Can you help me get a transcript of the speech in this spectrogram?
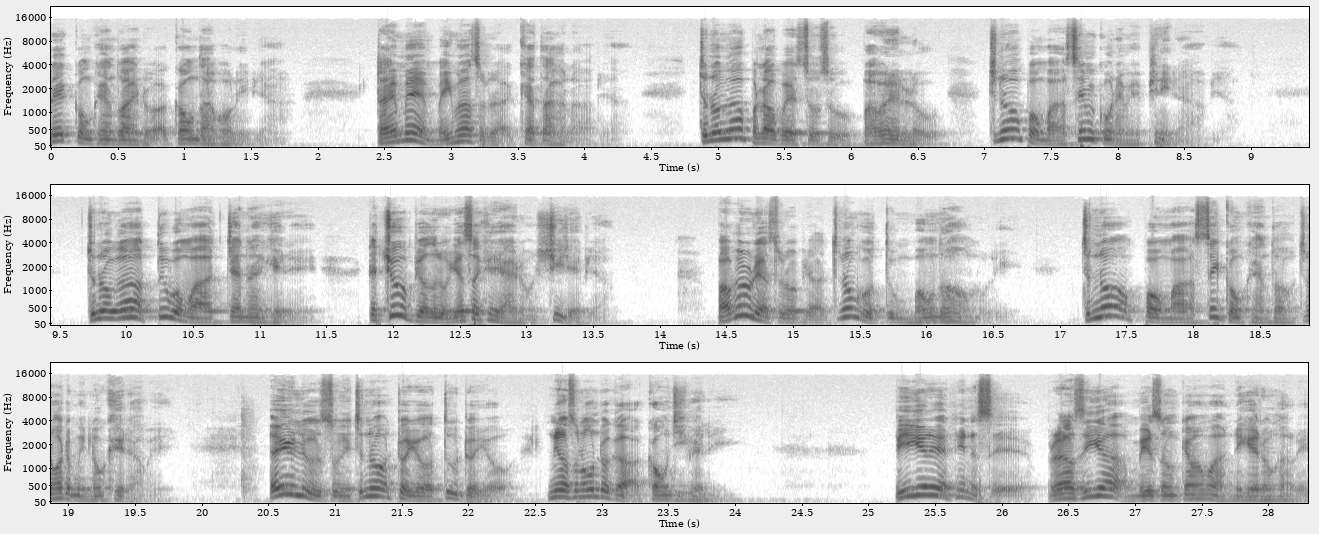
လည်းကုန်ခန်းသွားရင်တော့အကောင်းသားပေါ့လေဗျာဒါပေမဲ့မိမဆိုတာအခက်သားကလားဗျာကျွန်တော်ကဘလောက်ပဲဆိုဆိုဘာပဲလို့ကျွန်တော်အပေါ်မှာစိတ်မကုန်နိုင်ပဲဖြစ်နေတာဗျာကျွန်တော်ကသူ့ပေါ်မှာကြမ်းတမ်းခဲ့တယ်တချို့ပြောသလိုရက်ဆက်ခဲ့ရတော့ရှိတယ်ဗျာဘာဖြစ်လို့လဲဆိုတော့ဗျာကျွန်တော်ကိုသူမုံသွားအောင်လို့လေကျွန်တော်အပေါ်မှာစိတ်ကုန်ခန်းသွားကျွန်တော်တမင်လုပ်ခဲ့တာပဲအဲ့လိုဆိုရင်ကျွန်တော်အတွက်ရောသူ့အတွက်ရောနှစ်ယောက်စလုံးအတွက်ကအကောင်းကြီးပဲလေ ပြီးခဲ့တဲ့နှစ်20ဘရာဇီးကအမေဇုန်ကမ်းမှာနေခဲ့တော့ကလေ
